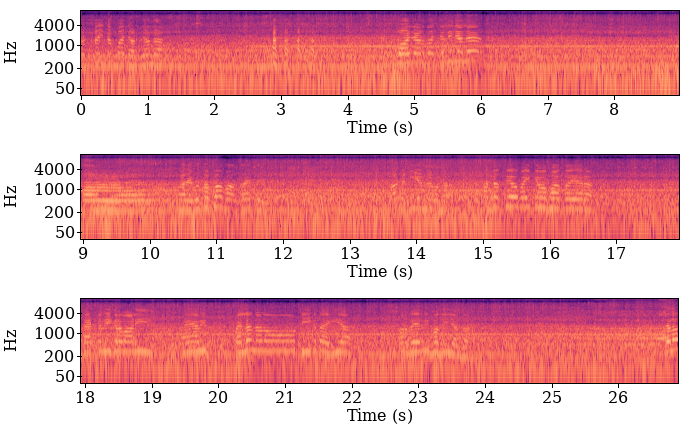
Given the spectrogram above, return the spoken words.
ਉਹ ਹੀ ਤੱਪਾ ਜੜ ਜਾਂਦਾ। ਬਹੁਤ ਜੜਦਾ, ਚੱਲੀ ਚੱਲ। ਆ ਦੇਖੋ ਤੱਪਾ ਫਸਦਾ ਇੱਥੇ। ਆ ਗੱਡੀ ਜਾਂਦਾ ਬੰਦਾ। ਆ ਦੱਸਿਓ ਬਾਈ ਕਿਉਂ ਫਸਦਾ ਯਾਰ। ਸੈੱਟ ਵੀ ਕਰਵਾ ਲਈ। ਐ ਆ ਵੀ ਪਹਿਲਾਂ ਨਾਲੋਂ ਠੀਕ ਤਾਂ ਹੈਗੀ ਆ, ਪਰ ਫੇਰ ਵੀ ਫਸੀ ਜਾਂਦਾ। ਚਲੋ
